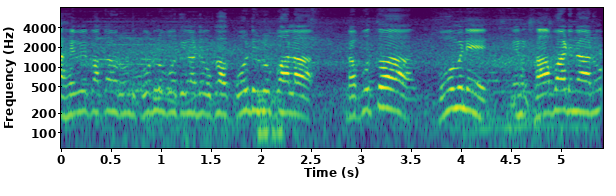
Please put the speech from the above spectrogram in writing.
ఆ హైవే పక్కన రెండు కోట్లు పోతుంది కాబట్టి ఒక కోటి రూపాయల ప్రభుత్వ భూమిని నేను కాపాడినాను.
